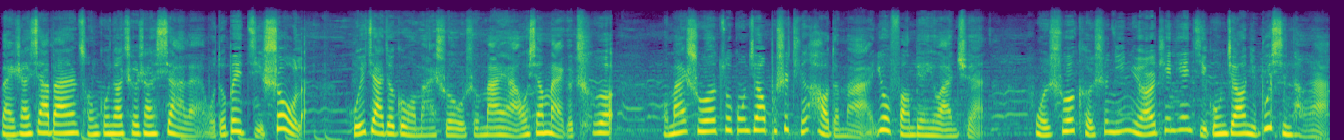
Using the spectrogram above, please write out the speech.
晚上下班从公交车上下来，我都被挤瘦了，回家就跟我妈说：“我说妈呀，我想买个车。”我妈说坐公交不是挺好的嘛，又方便又安全。我说可是你女儿天天挤公交，你不心疼啊？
